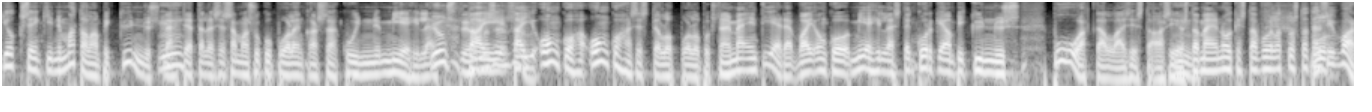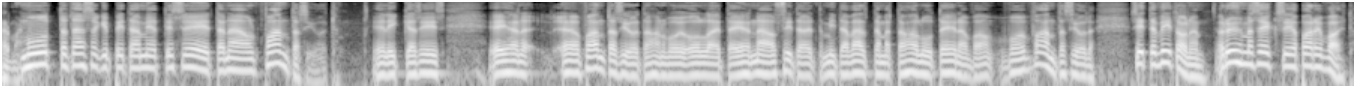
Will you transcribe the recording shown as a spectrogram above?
jokseenkin matalampi kynnys Mm. lähteä tällaisen saman sukupuolen kanssa kuin miehillä. Justi, mä tai sen tai sanon. onkohan, onkohan se sitten loppujen lopuksi näin, mä en tiedä. Vai onko miehillä sitten korkeampi kynnys puhua tällaisista asioista? Mm. Mä en oikeastaan voi olla tuosta täysin Mu- varma. Mutta tässäkin pitää miettiä se, että nämä on fantasioita. Eli siis eihän, äh, fantasioitahan voi olla, että eihän nämä ole sitä, että mitä välttämättä haluaa tehdä, vaan voi fantasioida. Sitten vitonen, ryhmäseksi ja parin vaihto.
